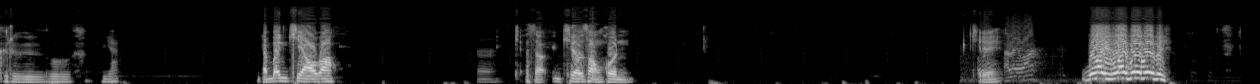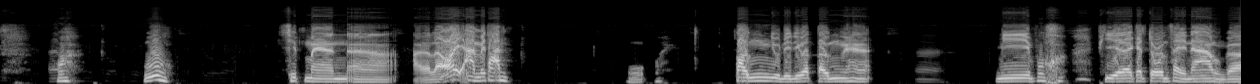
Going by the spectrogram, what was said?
กรือยัดดับเบิลเคียวเปล่าเออเคียวสองเคียวสองคนโอเคฮ้ยอะไรวะโว้ยโว้ยโว้ยโว้ยโว้ยอะไรว้าวู้ชิปแมนอ่าอะไรเอ้ยอ่านไม่ทันโอ้ยตึงอยู่ดีๆก็ตึงนะฮะ อ่ามีพวกผีอะไรกระโจนใส่หน้าผมก็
